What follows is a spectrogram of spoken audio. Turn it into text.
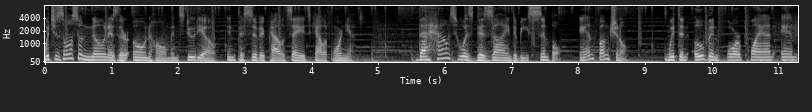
which is also known as their own home and studio in Pacific Palisades, California. The house was designed to be simple and functional, with an open floor plan and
